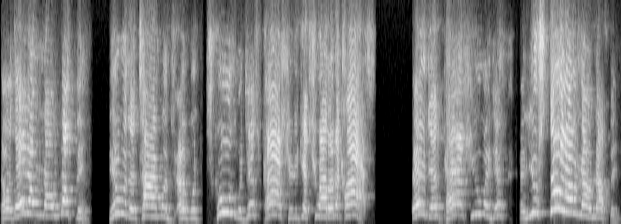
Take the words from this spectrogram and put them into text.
No, they don't know nothing. There was a time when, uh, when schools would just pass you to get you out of the class. They just pass you and just, and you still don't know nothing.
